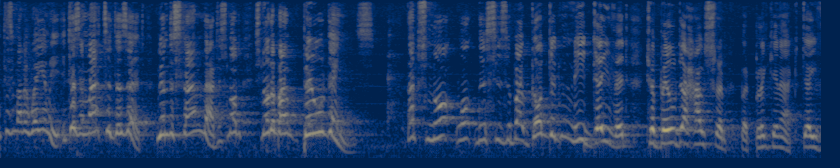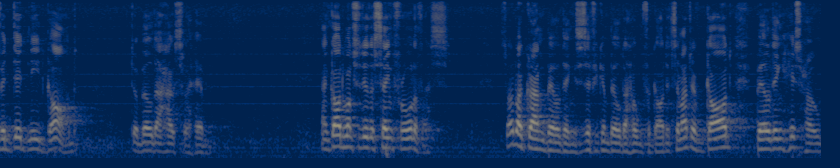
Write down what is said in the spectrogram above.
It doesn't matter where you meet. It doesn't matter, does it? We understand that. It's not, it's not about buildings. That's not what this is about. God didn't need David to build a house for him. But blinking heck, David did need God to build a house for him. And God wants to do the same for all of us. It's not about grand buildings as if you can build a home for God. It's a matter of God building his home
